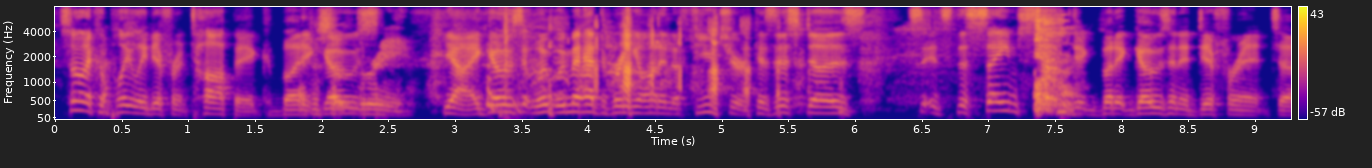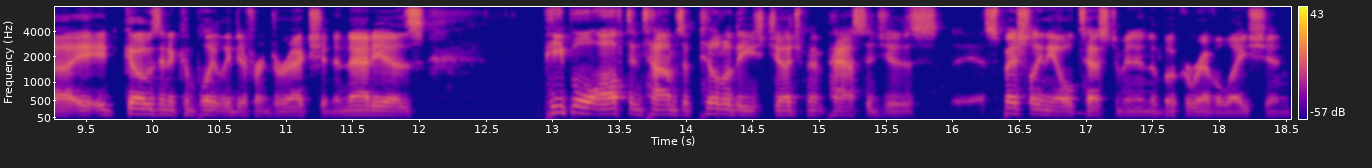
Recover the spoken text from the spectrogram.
It's not a completely different topic, but Episode it goes. Three. Yeah, it goes. we, we may have to bring you on in the future because this does it's, it's the same subject, but it goes in a different. Uh, it goes in a completely different direction, and that is people oftentimes appeal to these judgment passages, especially in the Old Testament in the Book of Revelation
